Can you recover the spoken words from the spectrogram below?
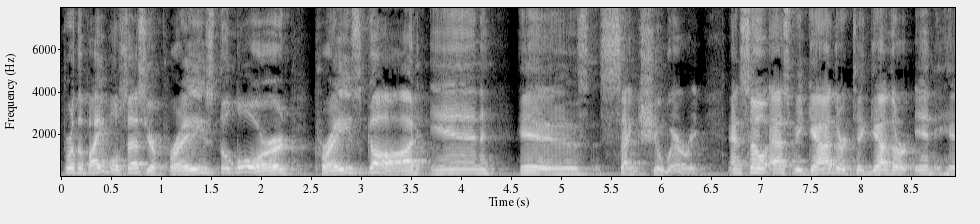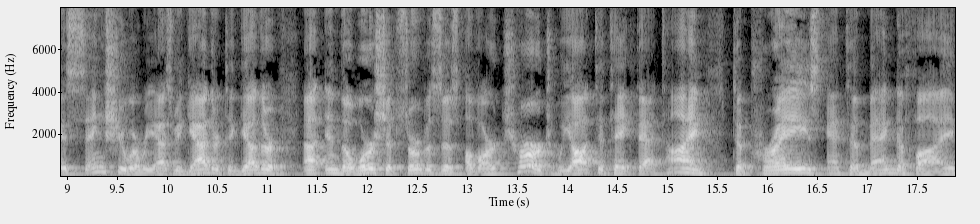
for the Bible says here, praise the Lord, praise God in his sanctuary. And so, as we gather together in his sanctuary, as we gather together uh, in the worship services of our church, we ought to take that time to praise and to magnify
